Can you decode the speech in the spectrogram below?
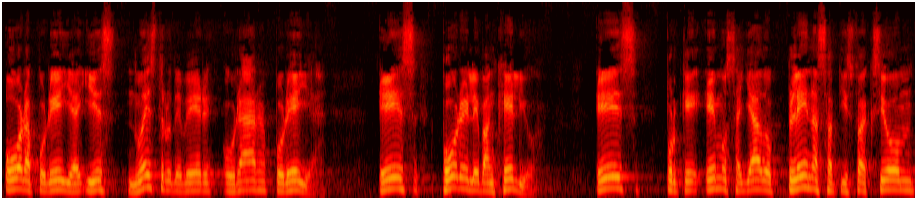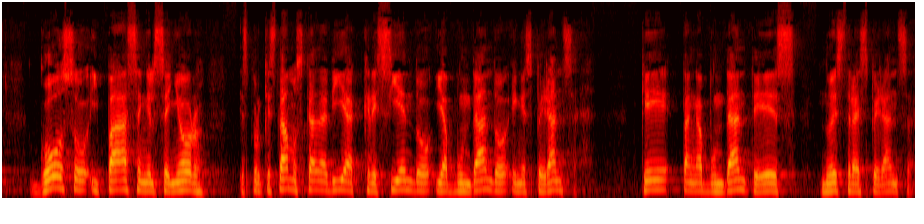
ora por ella y es nuestro deber orar por ella. Es por el Evangelio, es porque hemos hallado plena satisfacción, gozo y paz en el Señor es porque estamos cada día creciendo y abundando en esperanza. Qué tan abundante es nuestra esperanza.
